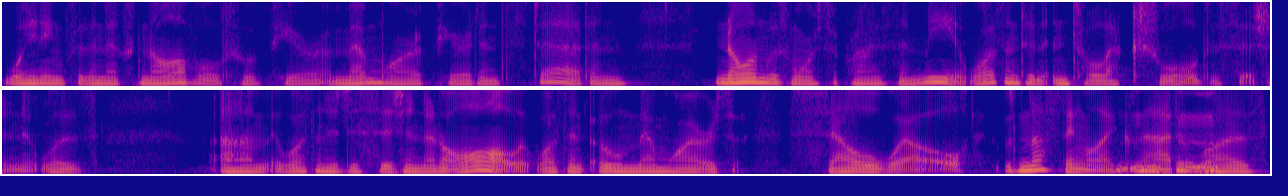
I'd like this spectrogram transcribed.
waiting for the next novel to appear, a memoir appeared instead. And no one was more surprised than me. It wasn't an intellectual decision. It was um, it wasn't a decision at all. It wasn't, oh, memoirs sell well. It was nothing like that. Mm-hmm. It was,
